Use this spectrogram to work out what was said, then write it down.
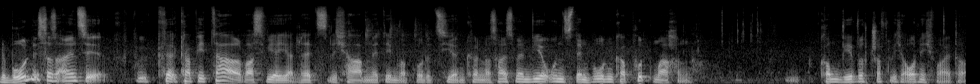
Der Boden ist das einzige Kapital, was wir ja letztlich haben, mit dem wir produzieren können. Das heißt, wenn wir uns den Boden kaputt machen, kommen wir wirtschaftlich auch nicht weiter.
